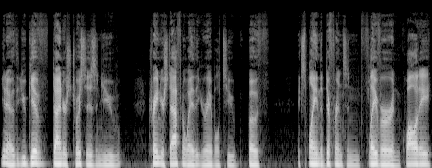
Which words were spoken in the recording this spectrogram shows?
you know, you give diners choices and you train your staff in a way that you're able to both explain the difference in flavor and quality,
